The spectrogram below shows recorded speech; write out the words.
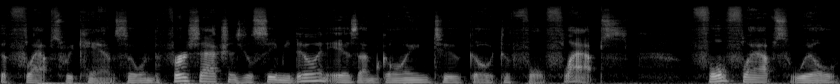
the flaps we can. So one of the first actions you'll see me doing is I'm going to go to full flaps. Full flaps will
